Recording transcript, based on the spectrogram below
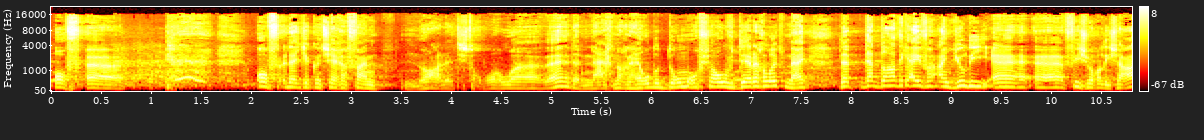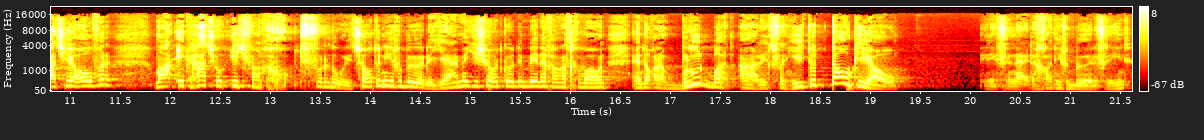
of... eh, Of dat je kunt zeggen van, nou, dat is toch wel, eh, hè, dat neigt naar heldendom of zo of dergelijks. Nee, dat, dat laat ik even aan jullie eh, eh, visualisatie over. Maar ik had zoiets van, godverdorie, het zal toch niet gebeuren jij met je shotgun in binnen gaat gewoon en nog een bloedbad aanricht van hier tot Tokio. Ik van, nee, dat gaat niet gebeuren, vriend.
